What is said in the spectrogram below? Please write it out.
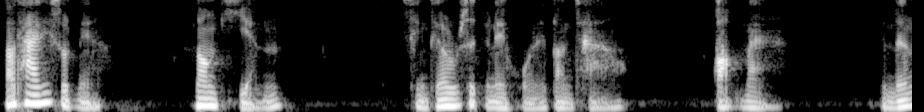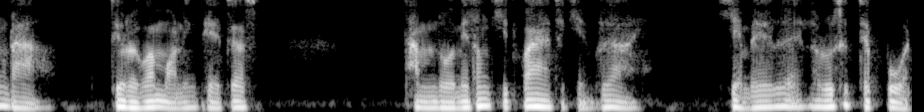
แล้วท้ายที่สุดเนี่ย ลองเขียน สิ่งที่เรารู้สึกอยู่ในหัวในตอนเช้า ออกมาเป็นเรื่องราว ที่เรียกว่า morning pages ทำโดยไม่ต้องคิดว่าจะเขียนเพื่ออะไร เขียนไปเรื่อยๆเรารู้สึกเจ็บปวด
